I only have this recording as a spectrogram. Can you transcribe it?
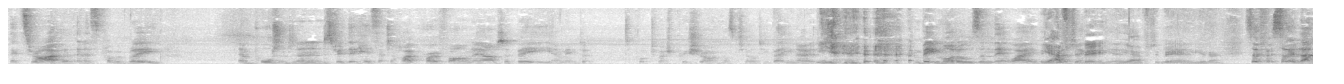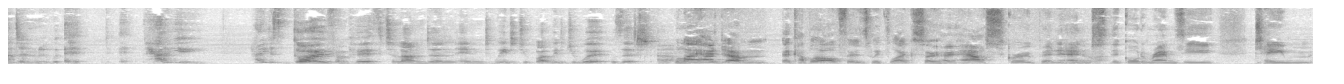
that's right, and it's probably important in an industry that has such a high profile now to be. I mean, to, to put too much pressure on hospitality, but you know, it's, Yeah. can be models in that way. You have I to be. You have to be. You know. So, for, so London, eh, eh, how do you? How do you just go from Perth to London, and where did you like? Where did you work? Was it? Um, Well, I had um, a couple of offers with like Soho House Group and, Yeah, and right. the Gordon Ramsay team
